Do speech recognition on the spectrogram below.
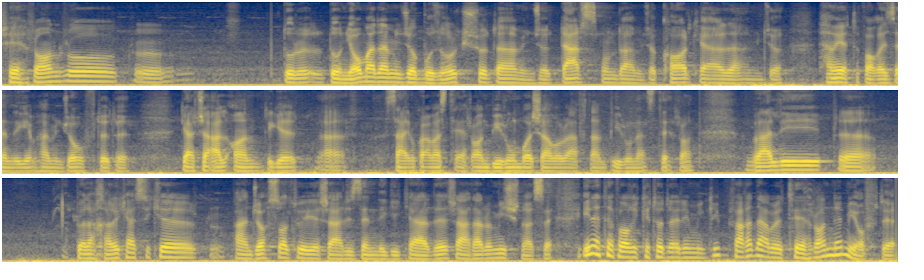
تهران رو دنیا اومدم اینجا بزرگ شدم اینجا درس خوندم اینجا کار کردم اینجا همه اتفاقای زندگیم همینجا افتاده گرچه الان دیگه سعی می‌کنم از تهران بیرون باشم و رفتم بیرون از تهران. ولی بالاخره کسی که پنجاه سال توی یه شهری زندگی کرده شهر رو می‌شناسه. این اتفاقی که تو داری میگی فقط درباره تهران نمیافته.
